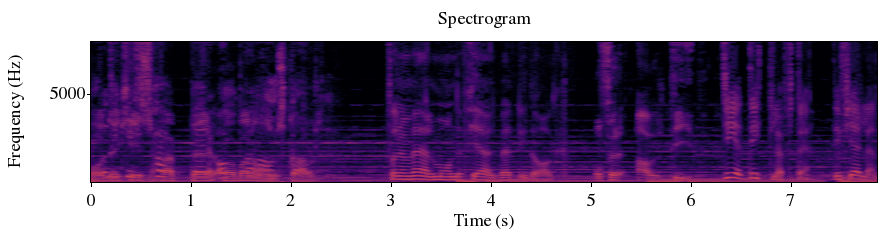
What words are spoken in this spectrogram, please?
Både kisspapper och bananskal. För en välmående fjällvärld idag. Och för alltid. Ge ditt löfte till fjällen.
